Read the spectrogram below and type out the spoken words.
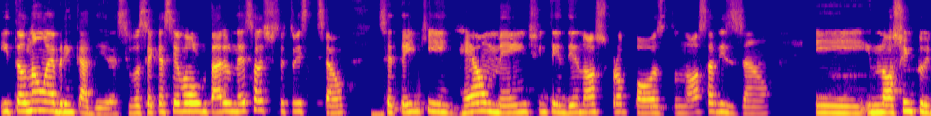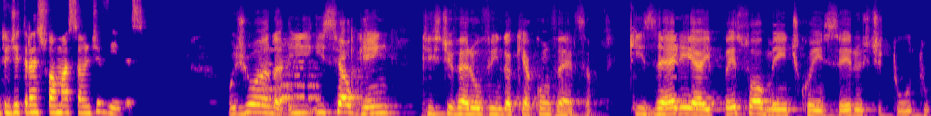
Então, não é brincadeira. Se você quer ser voluntário nessa instituição, você tem que realmente entender nosso propósito, nossa visão e, nosso intuito de transformação de vidas. O Joana, e, e, se alguém que estiver ouvindo aqui a conversa quiser ir aí pessoalmente conhecer o Instituto,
